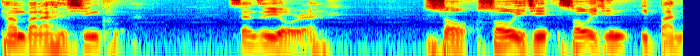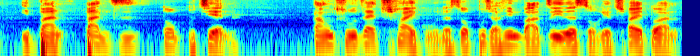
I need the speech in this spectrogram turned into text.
他们本来很辛苦。甚至有人手手已经手已经一半一半半只都不见了。当初在踹鼓的时候，不小心把自己的手给踹断了。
